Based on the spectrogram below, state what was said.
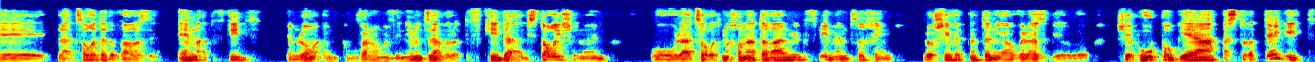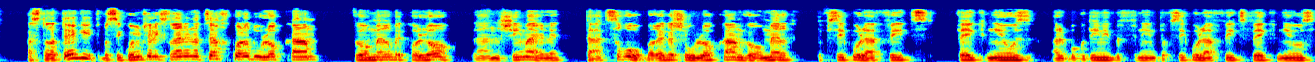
אה, לעצור את הדבר הזה. הם, התפקיד, הם לא, הם כמובן לא מבינים את זה, אבל התפקיד ההיסטורי שלהם הוא לעצור את מכונת הרעל מבפנים. הם צריכים להושיב את נתניהו ולהסביר לו שהוא פוגע אסטרטגית, אסטרטגית, בסיכויים של ישראל לנצח כל עוד הוא לא קם ואומר בקולו לאנשים האלה, תעצרו. ברגע שהוא לא קם ואומר, תפסיקו להפיץ פייק ניוז על בוגדים מבפנים, תפסיקו להפיץ פייק ניוז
